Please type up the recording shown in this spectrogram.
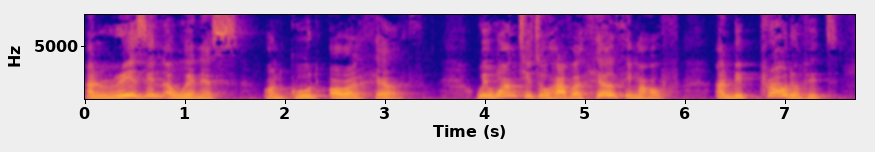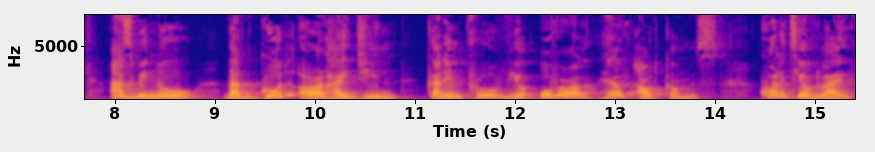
and raising awareness on good oral health. We want you to have a healthy mouth and be proud of it as we know that good oral hygiene can improve your overall health outcomes, quality of life,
